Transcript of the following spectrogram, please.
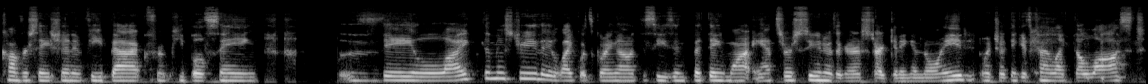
conversation and feedback from people saying they like the mystery, they like what's going on with the season, but they want answers soon or they're going to start getting annoyed, which I think is kind of like the lost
